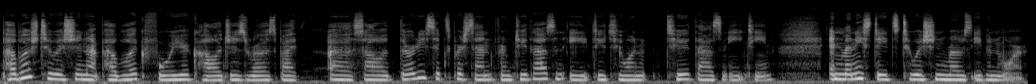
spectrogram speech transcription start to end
Published tuition at public four year colleges rose by a solid 36% from 2008 to 2018. In many states, tuition rose even more.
